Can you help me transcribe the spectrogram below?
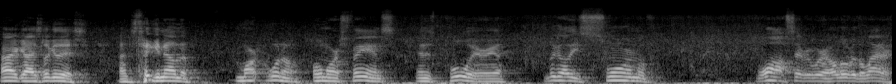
All right, guys, look at this. I'm just taking down the Mar one of Omar's fans in his pool area. Look at all these swarm of wasps everywhere, all over the ladder.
